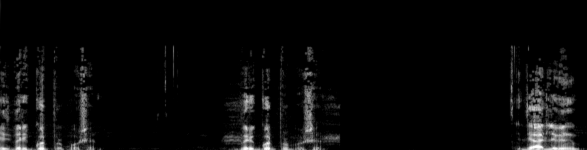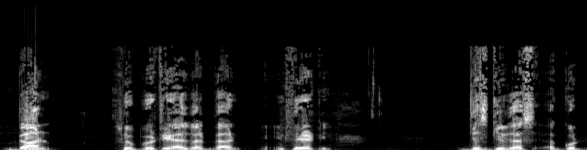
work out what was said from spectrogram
is very good proportion very good proportion. They are living beyond superiority as well beyond inferiority. This gives us a good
